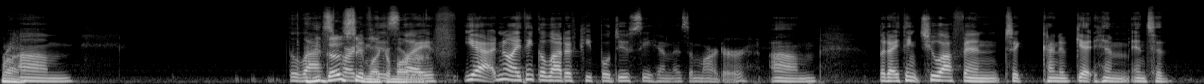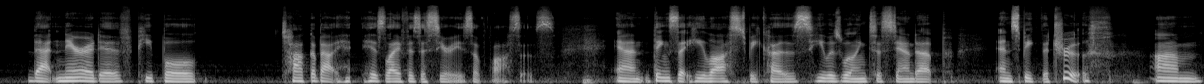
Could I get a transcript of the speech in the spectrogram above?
Right. um, the last part of like his life. Yeah, no, I think a lot of people do see him as a martyr. Um, but I think too often to kind of get him into that narrative, people talk about his life as a series of losses and things that he lost because he was willing to stand up and speak the truth. Um,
